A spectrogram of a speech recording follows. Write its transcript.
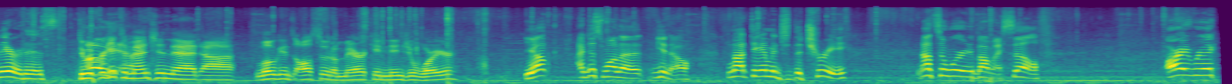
There it is. Do we Oh, forget to mention that uh, Logan's also an American Ninja Warrior? Yep, I just want to, you know, not damage the tree. Not so worried about myself. All right, Rick,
